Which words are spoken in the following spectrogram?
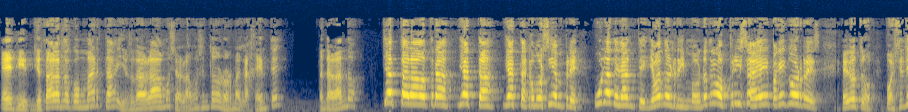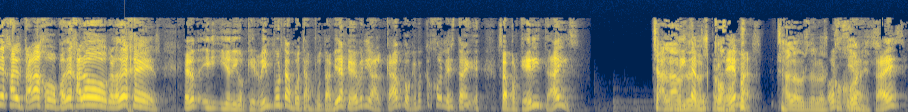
Es decir, yo estaba hablando con Marta y nosotros hablábamos y hablábamos en tono normal. La gente, ¿me está hablando? Ya está la otra, ya está, ya está, como siempre. Una adelante, llevando el ritmo. No tenemos prisa, ¿eh? ¿Para qué corres? El otro, pues deja el trabajo, pues déjalo, que lo dejes. y, yo digo, que no me importa vuestra puta vida, que me he venido al campo. ¿Qué cojones estáis? O sea, ¿por qué gritáis? Chalaos de los cojones. Chalaos de los cojones. ¿Sabes?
